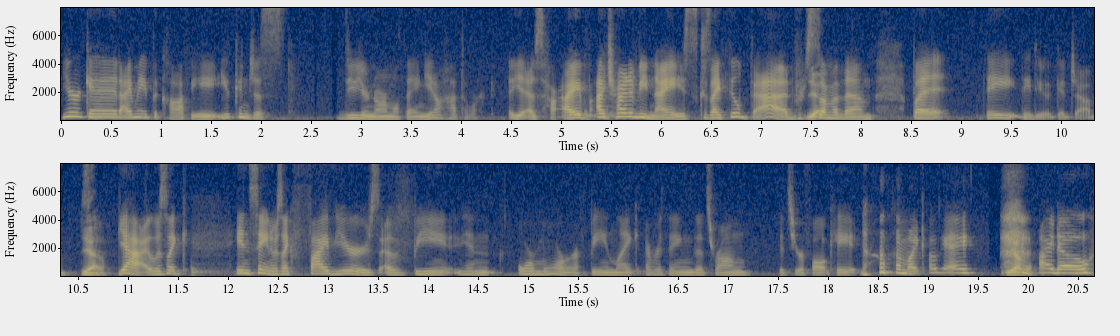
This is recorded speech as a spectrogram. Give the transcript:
you're good. I made the coffee. You can just do your normal thing. You don't have to work. Yeah, as hard. I I try to be nice because I feel bad for Yeah. some of them, but they they do a good job. Yeah. So, yeah. It was like insane. It was like five years of being in or more of being like everything that's wrong. It's your fault, Kate. I'm like, okay. Yep. I know.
